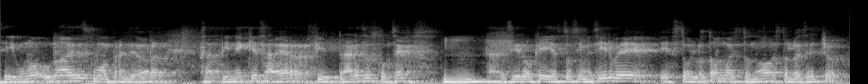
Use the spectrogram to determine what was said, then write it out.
Sí, uno, uno a veces como emprendedor, o sea, tiene que saber filtrar esos consejos. Sea, decir, ok, esto sí me sirve, esto lo tomo, esto no, esto lo desecho.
